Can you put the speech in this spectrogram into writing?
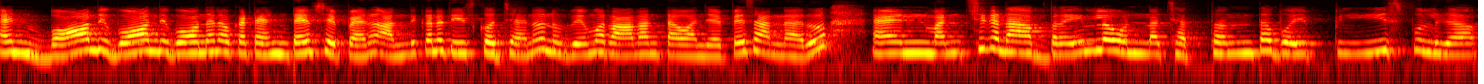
అండ్ బాగుంది బాగుంది బాగుందని ఒక టెన్ టైమ్స్ చెప్పాను. అందుకనే తీసుకొచ్చాను. నువ్వేమో రానంటావు అని చెప్పేసి అన్నారు. అండ్ మంచిగా నా బ్రెయిన్లో ఉన్న చెత్త అంతా పోయి పీస్ఫుల్గా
